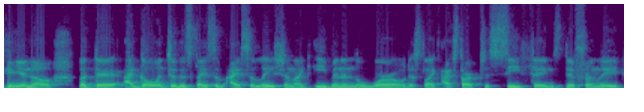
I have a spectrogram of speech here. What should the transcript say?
you know? But there, I go into this place of isolation. Like even in the world, it's like I start to see things differently,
